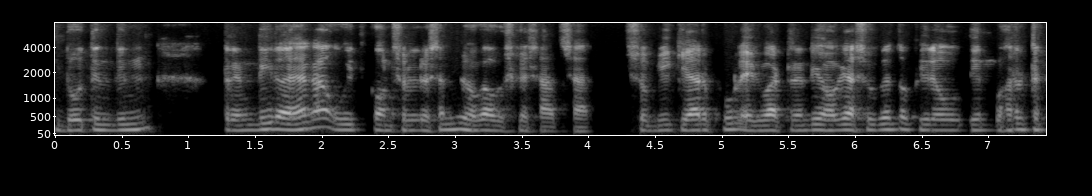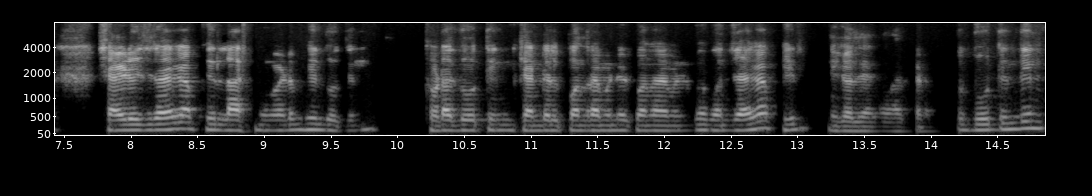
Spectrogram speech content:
दो तीन दिन ट्रेंडी रहेगा विथ कंसोलिडेशन भी होगा उसके साथ साथ सो बी केयरफुल एक बार ट्रेंडी हो गया सुबह तो फिर वो दिन भर साइड रहेगा, फिर लास्ट मोमेंट में फिर दो तीन थोड़ा दो तीन कैंडल पंद्रह मिनट पंद्रह मिनट में बन जाएगा, फिर निकल जाएगा मार्केट में। तो दो तीन दिन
